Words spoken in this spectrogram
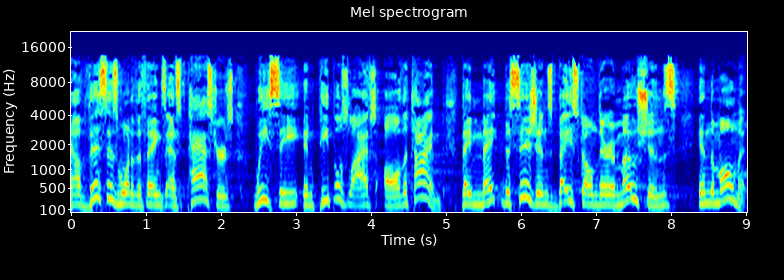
Now, this is one of the things as pastors we see in people's lives all the time. They make decisions based on their emotions in the moment.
